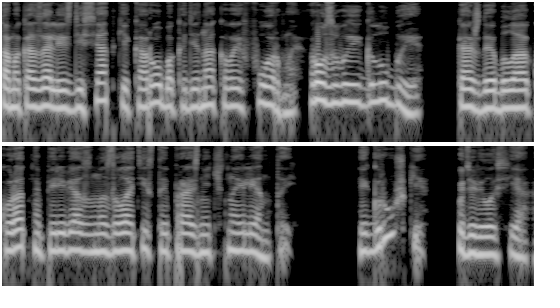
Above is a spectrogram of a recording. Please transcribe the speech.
Там оказались десятки коробок одинаковой формы, розовые и голубые. Каждая была аккуратно перевязана золотистой праздничной лентой. «Игрушки?» — удивилась я.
